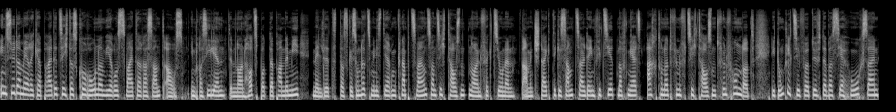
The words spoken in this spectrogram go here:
In Südamerika breitet sich das Coronavirus weiter rasant aus. In Brasilien, dem neuen Hotspot der Pandemie, meldet das Gesundheitsministerium knapp 22.000 Neuinfektionen. Damit steigt die Gesamtzahl der Infizierten auf mehr als 850.500. Die Dunkelziffer dürfte aber sehr hoch sein,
